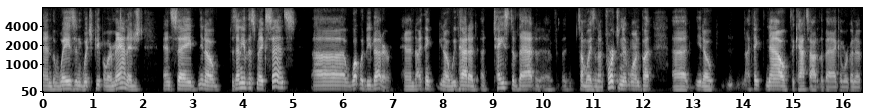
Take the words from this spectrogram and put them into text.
and the ways in which people are managed and say, you know, does any of this make sense? Uh, what would be better? And I think, you know, we've had a, a taste of that, uh, in some ways an unfortunate one, but, uh, you know, I think now the cat's out of the bag and we're going to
